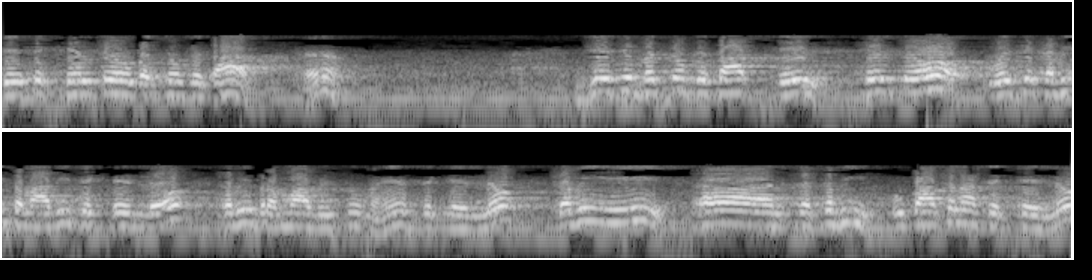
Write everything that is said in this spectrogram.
जैसे खेलते हो बच्चों के साथ है ना? जैसे बच्चों के साथ खेल खेलते हो वैसे कभी समाधि से खेल लो कभी ब्रह्मा विष्णु महेश से खेल लो कभी आ, कभी उपासना से खेल लो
